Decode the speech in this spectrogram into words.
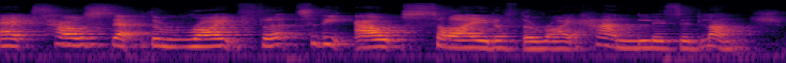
Exhale, step the right foot to the outside of the right hand, lizard lunge.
